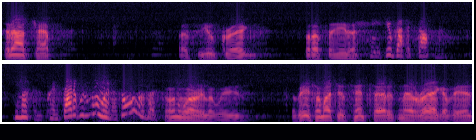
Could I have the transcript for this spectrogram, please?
Sit down, chap. That's for you, Craig. Put up the heater. Ace, you've got to stop him. He mustn't print that. It would ruin us, all of us. Don't worry, Louise. If he so much as hints at it in that rag of his,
